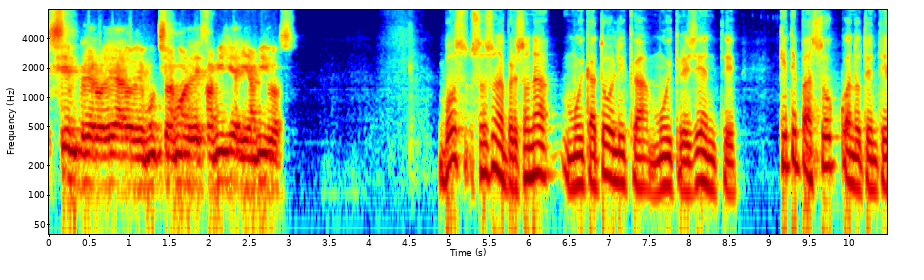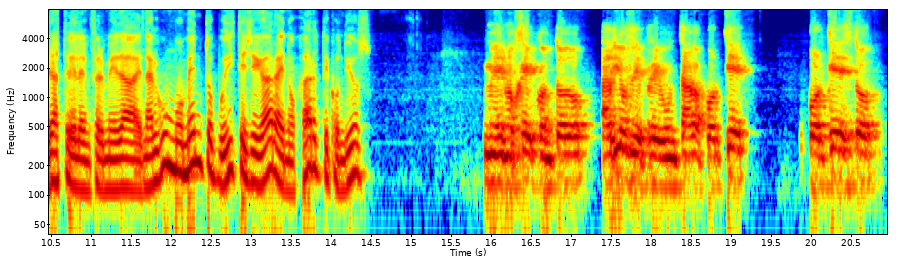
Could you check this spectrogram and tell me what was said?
siempre rodeado de mucho amor de familia y amigos. Vos sos una persona muy católica, muy creyente. ¿Qué te pasó cuando te enteraste de la enfermedad? ¿En algún momento pudiste llegar a enojarte con Dios? Me enojé con todo. A Dios le preguntaba por qué, por qué esto,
